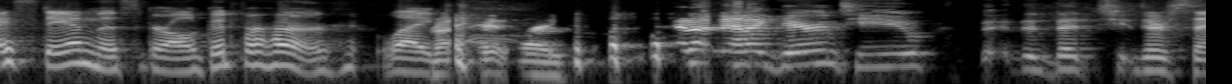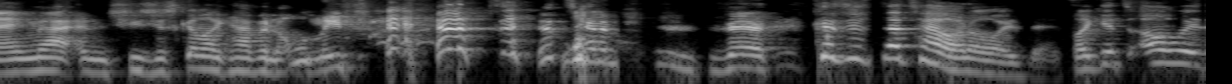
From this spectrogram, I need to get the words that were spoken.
I stand this girl. Good for her. Like, right? like and, I, and I guarantee you that, that she, they're saying that, and she's just gonna like have an OnlyFans. it's gonna be very because that's how it always is. Like it's always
